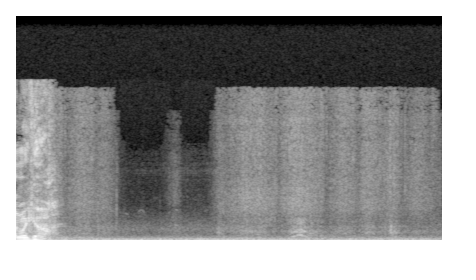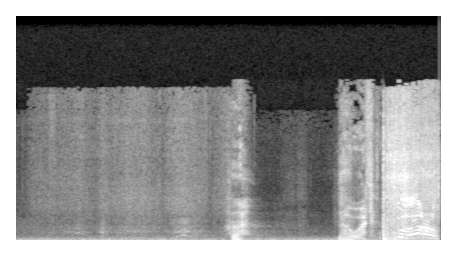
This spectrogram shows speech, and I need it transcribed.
Down we go. Huh. Now what? Whoa!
